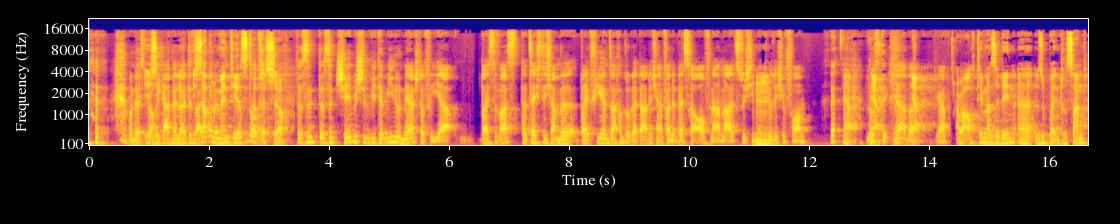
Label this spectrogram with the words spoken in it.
und das ist mir auch egal, wenn Leute ich sagen, supplementiere es tatsächlich auch. Das sind, das sind chemische Vitamine und Nährstoffe. Ja, weißt du was? Tatsächlich haben wir bei vielen Sachen sogar dadurch einfach eine bessere Aufnahme als durch die mhm. natürliche Form. Ja, lustig, ja. ne? Aber ja. ja. Aber auch Thema Selen, äh, super interessant.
